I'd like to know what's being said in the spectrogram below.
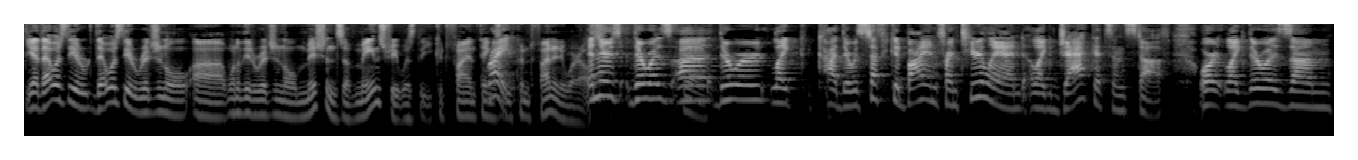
Yeah, that was the that was the original uh, one of the original missions of Main Street was that you could find things that you couldn't find anywhere else. And there's there was uh there were like god there was stuff you could buy in Frontierland like jackets and stuff or like there was um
